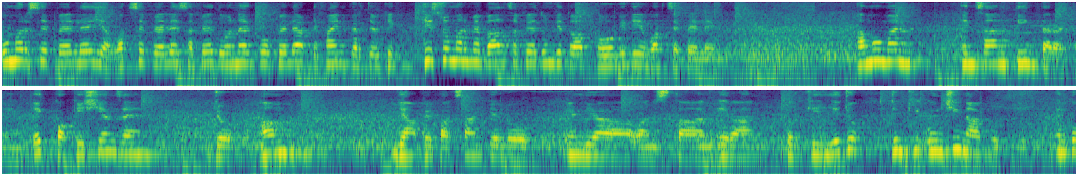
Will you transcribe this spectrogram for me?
उम्र से पहले या वक्त से पहले सफ़ेद होने को पहले आप डिफ़ाइन करते हो कि किस उम्र में बाल सफ़ेद होंगे तो आप कहोगे कि वक्त से पहले। अमूमन इंसान तीन तरह के हैं। एक कॉकेशियंस हैं, जो हम यहाँ पे पाकिस्तान के लोग, इंडिया, अफ़गानिस्तान, ईरान, तुर्की, ये जो जिनकी ऊँची नाक होती है इनको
